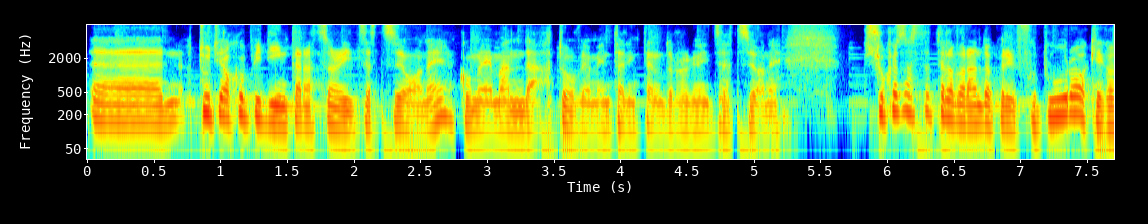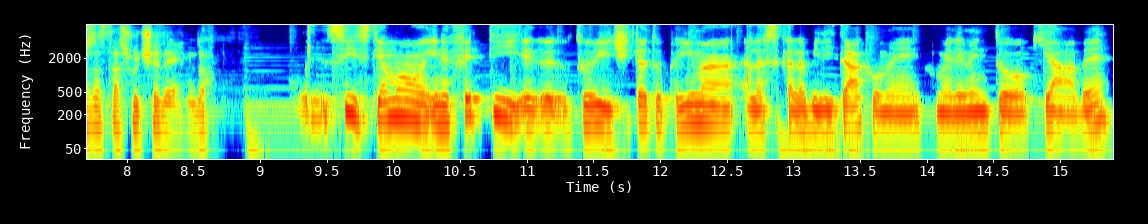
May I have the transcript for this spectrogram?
eh, tu ti occupi di internazionalizzazione come mandato ovviamente all'interno dell'organizzazione. Su cosa state lavorando per il futuro? Che cosa sta succedendo? Sì, stiamo in effetti, eh, tu avevi citato prima la scalabilità come, come elemento chiave.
